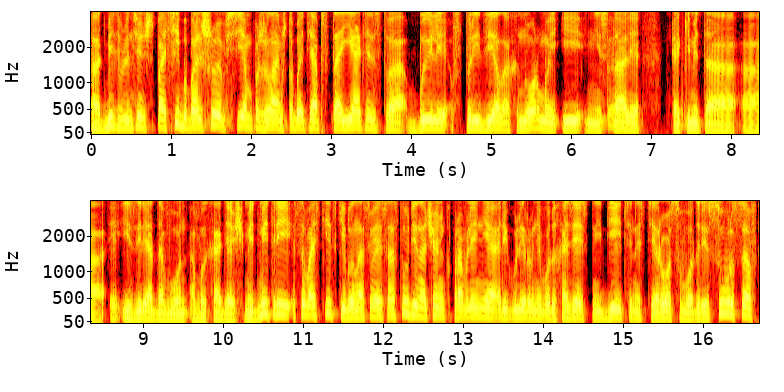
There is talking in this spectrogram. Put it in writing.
А, Дмитрий Валентинович, спасибо большое. Всем пожелаем, чтобы эти обстоятельства были в пределах нормы и не стали какими-то а, из ряда вон выходящими. Дмитрий Савостицкий был на связи со студией, начальник управления регулирования водохозяйственной деятельности Росводресурсов.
